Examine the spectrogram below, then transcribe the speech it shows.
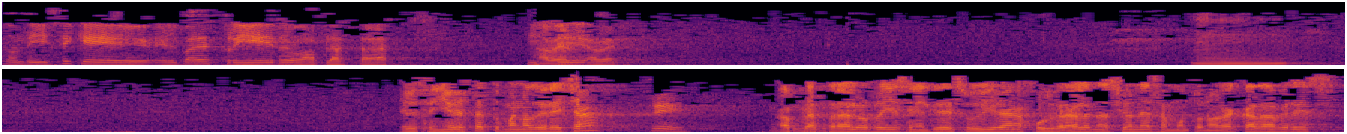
donde dice que él va a destruir o aplastar. Dice, a ver. A ver. Mm. ¿El Señor está a tu mano derecha? Sí. Aplastará a los reyes en el día de su ira, juzgará a las naciones, amontonará cadáveres,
